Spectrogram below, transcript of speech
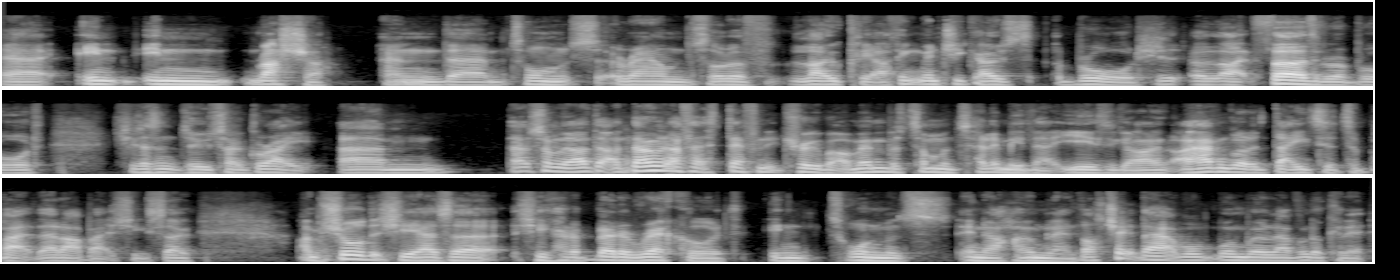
uh, in in Russia and um, tournaments around sort of locally. I think when she goes abroad, she, like further abroad, she doesn't do so great. Um, that's something I don't, I don't, know if that's definitely true, but I remember someone telling me that years ago. I, I haven't got the data to back that up actually, so I'm sure that she has a she had a better record in tournaments in her homeland. I'll check that when, we'll have a look at it.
